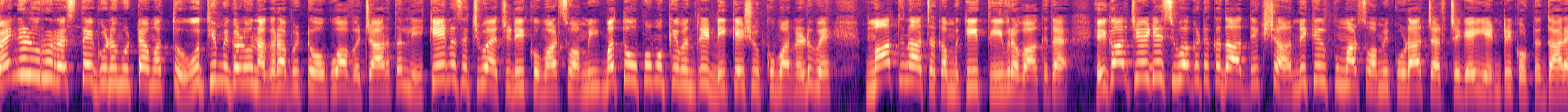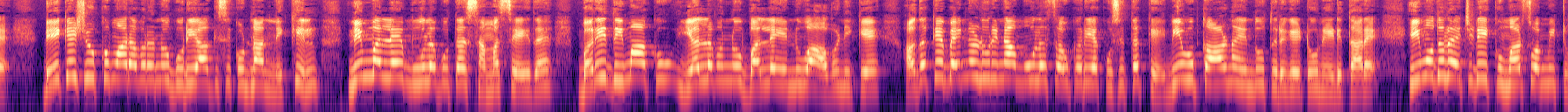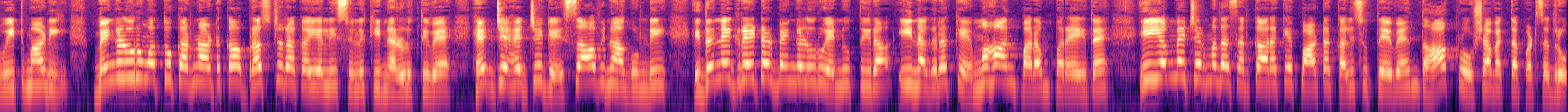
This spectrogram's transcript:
ಬೆಂಗಳೂರು ರಸ್ತೆ ಗುಣಮಟ್ಟ ಮತ್ತು ಉದ್ಯಮಿಗಳು ನಗರ ಬಿಟ್ಟು ಹೋಗುವ ವಿಚಾರದಲ್ಲಿ ಕೇಂದ್ರ ಸಚಿವ ಎಚ್ ಡಿ ಕುಮಾರಸ್ವಾಮಿ ಮತ್ತು ಉಪಮುಖ್ಯಮಂತ್ರಿ ಡಿಕೆ ಶಿವಕುಮಾರ್ ನಡುವೆ ಮಾತಿನ ಚಕಮಕಿ ತೀವ್ರವಾಗಿದೆ. ಈಗ ಜೆಡಿಎಸ್ ಯುವ ಘಟಕದ ಅಧ್ಯಕ್ಷ ನಿಖಿಲ್ ಕುಮಾರಸ್ವಾಮಿ ಕೂಡ ಚರ್ಚೆಗೆ ಎಂಟ್ರಿ ಕೊಟ್ಟಿದ್ದಾರೆ. ಡಿಕೆ ಶಿವಕುಮಾರ್ ಅವರನ್ನು ಗುರಿಯಾಗಿಸಿಕೊಂಡ ನಿಖಿಲ್, ನಿಮ್ಮಲ್ಲೇ ಮೂಲಭೂತ ಸಮಸ್ಯೆ ಇದೆ. ಬರೀ ದಿಮಾಕು, ಎಲ್ಲವನ್ನೂ ಬಲ್ಲೆ ಎನ್ನುವ ಅವಣಿಕೆ, ಅದಕ್ಕೆ ಬೆಂಗಳೂರಿನ ಮೂಲಸೌಕರ್ಯ ಕುಸಿತಕ್ಕೆ ನೀವು ಕಾರಣ ಎಂದು ತಿರುಗೇಟು ನೀಡಿದ್ದಾರೆ. ಈ ಮೊದಲು ಎಚ್ ಡಿ ಕುಮಾರಸ್ವಾಮಿ ಟ್ವೀಟ್ ಮಾಡಿ, ಬೆಂಗಳೂರು ಮತ್ತು ಕರ್ನಾಟಕ ಭ್ರಷ್ಟರ ಕೈಯಲ್ಲಿ ಸಿಲುಕಿ ನರಳುತ್ತಿವೆ, ಹೆಜ್ಜೆ ಹೆಜ್ಜೆಗೆ ಸಾವಿನ ಗುಂಡಿ. ಇದನ್ನೇ ಗ್ರೇಟರ್ ಬೆಂಗಳೂರು ಎನ್ನುತ್ತೀರಾ? ಈ ನಗರಕ್ಕೆ ಮಹಾನ್ ಪರಂಪರೆ ಇದೆ. ಈ ಎಮ್ಮೆ ಚರ್ಮದ ಸರ್ಕಾರಕ್ಕೆ ಪಾಠ ಕಲಿಸುತ್ತೇವೆ ಅಂತ ಆಕ್ರೋಶ ವ್ಯಕ್ತಪಡಿಸಿದ್ರು.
